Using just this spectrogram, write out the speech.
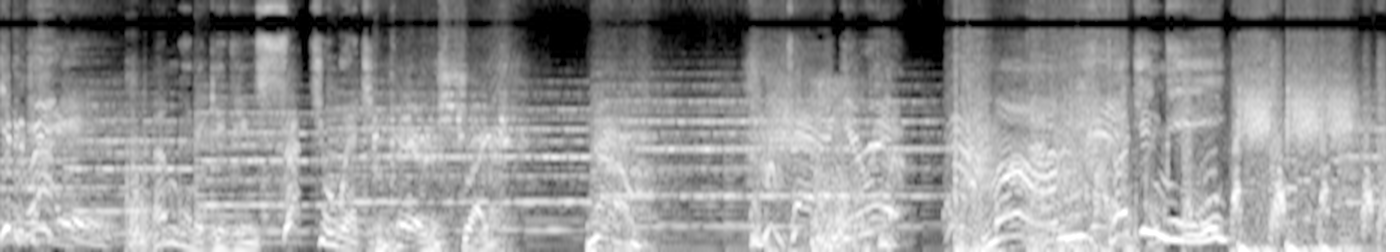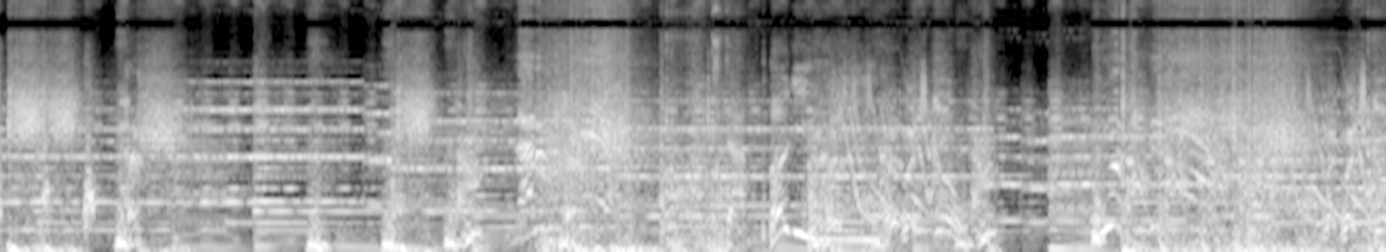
I'm gonna give you such a wedgie. Prepare to strike. Now. Tag, you're it! Mom, he's touching me! Stop bugging me! Let's go. Let, let's go.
